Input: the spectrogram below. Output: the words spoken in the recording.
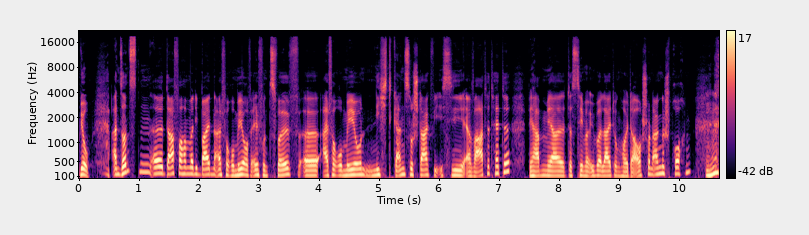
Jo, ansonsten äh, davor haben wir die beiden Alfa Romeo auf 11 und 12. Äh, Alfa Romeo nicht ganz so stark, wie ich sie erwartet hätte. Wir haben ja das Thema Überleitung heute auch schon angesprochen. Mhm.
